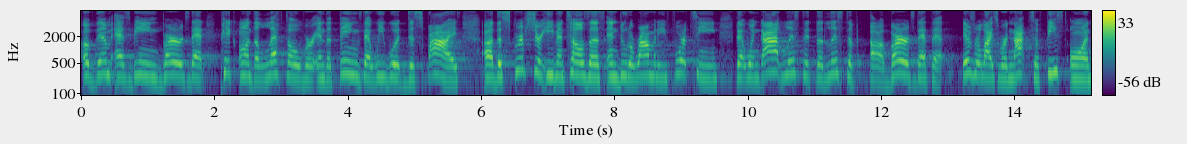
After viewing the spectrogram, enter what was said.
of them as being birds that pick on the leftover and the things that we would despise. Uh, the scripture even tells us in Deuteronomy 14 that when God listed the list of uh, birds that the Israelites were not to feast on,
